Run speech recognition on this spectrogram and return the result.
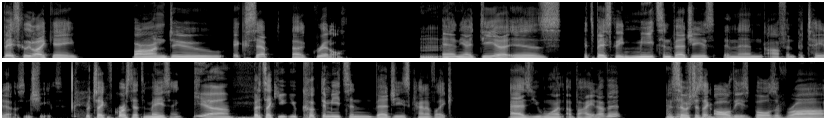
basically, like a fondue except a griddle, Mm. and the idea is it's basically meats and veggies, and then often potatoes and cheese. Which, like, of course, that's amazing. Yeah. But it's like you you cook the meats and veggies kind of like as you want a bite of it, and so it's just like all these bowls of raw.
